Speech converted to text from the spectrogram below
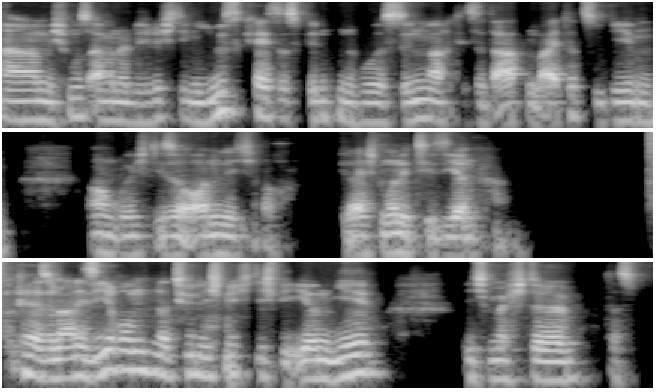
Ähm, ich muss einfach nur die richtigen Use Cases finden, wo es Sinn macht, diese Daten weiterzugeben und wo ich diese ordentlich auch vielleicht monetisieren kann. Personalisierung natürlich wichtig wie eh und je. Ich möchte, dass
